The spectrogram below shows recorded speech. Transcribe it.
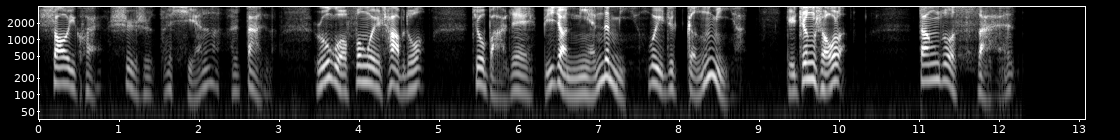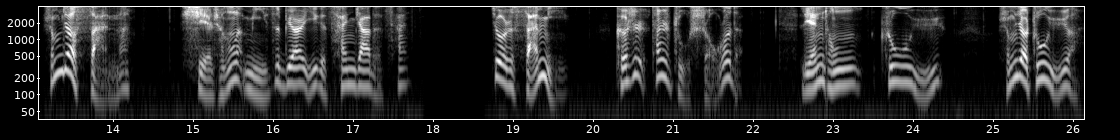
烧一块试试，它咸了还是淡了。如果风味差不多，就把这比较黏的米，谓之梗米呀，给蒸熟了，当做散。什么叫散呢？写成了米字边一个参加的参，就是散米，可是它是煮熟了的，连同茱萸。什么叫茱萸啊？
